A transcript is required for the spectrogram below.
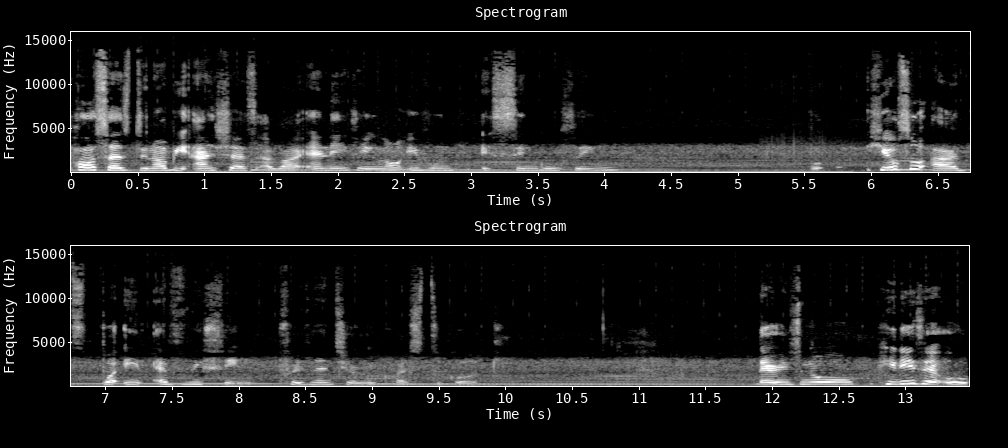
Paul says, Do not be anxious about anything, not even a single thing. But he also adds, But in everything, present your request to God there is no he didn't say oh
